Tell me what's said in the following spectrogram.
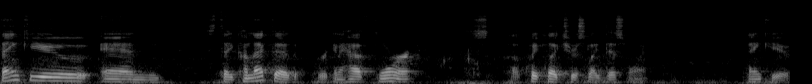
Thank you and stay connected. We're going to have more uh, quick lectures like this one. Thank you.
